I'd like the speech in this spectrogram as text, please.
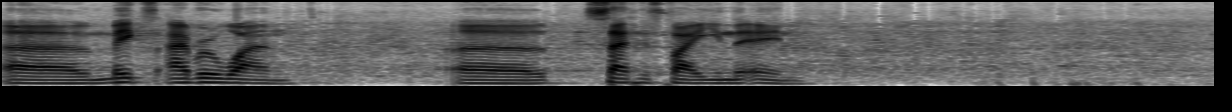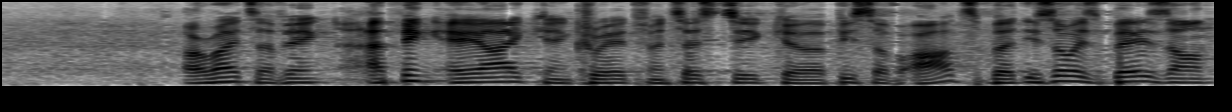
uh, makes everyone uh, satisfied in the end. All right, I think I think AI can create fantastic uh, piece of art, but it's always based on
